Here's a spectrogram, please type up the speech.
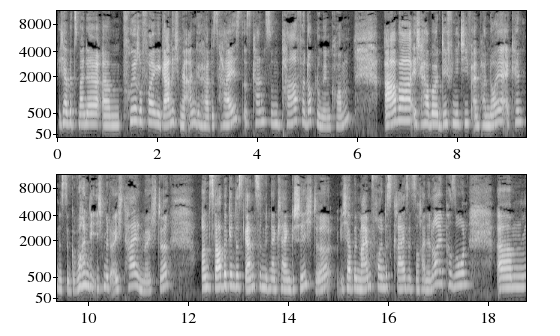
Ich habe jetzt meine ähm, frühere Folge gar nicht mehr angehört. Das heißt, es kann zu ein paar Verdopplungen kommen. Aber ich habe definitiv ein paar neue Erkenntnisse gewonnen, die ich mit euch teilen möchte. Und zwar beginnt das Ganze mit einer kleinen Geschichte. Ich habe in meinem Freundeskreis jetzt noch eine neue Person. Ähm,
